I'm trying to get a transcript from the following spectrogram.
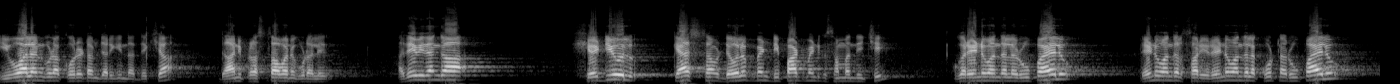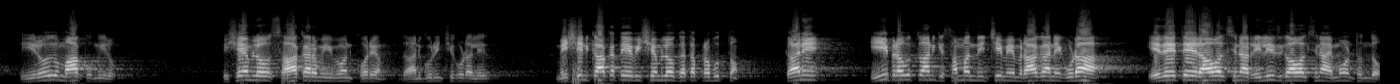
ఇవ్వాలని కూడా కోరటం జరిగింది అధ్యక్ష. దాని ప్రస్తావన కూడా లేదు. అదేవిధంగా షెడ్యూల్ క్యాస్ట్ డెవలప్మెంట్ డిపార్ట్మెంట్కి సంబంధించి ఒక రెండు వందల రూపాయలు రెండు వందల సారీ రెండు వందల కోట్ల రూపాయలు ఈరోజు మాకు మీరు విషయంలో సహకారం ఇవ్వమని కోరాం. దాని గురించి కూడా లేదు. మిషన్ కాకతీయ విషయంలో గత ప్రభుత్వం. కానీ ఈ ప్రభుత్వానికి సంబంధించి మేము రాగానే కూడా ఏదైతే రావాల్సిన రిలీజ్ కావాల్సిన అమౌంట్ ఉందో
